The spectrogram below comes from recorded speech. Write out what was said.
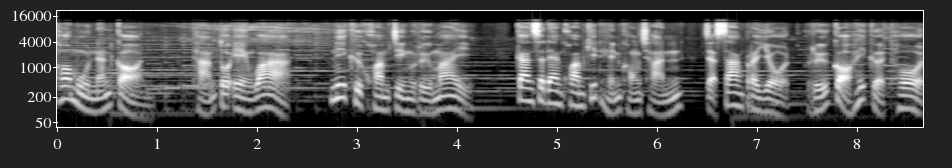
ข้อมูลนั้นก่อน ถามตัวเองว่า นี่คือความจริงหรือไม่ การแสดงความคิดเห็นของฉันจะสร้างประโยชน์ หรือก่อให้เกิดโทษ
